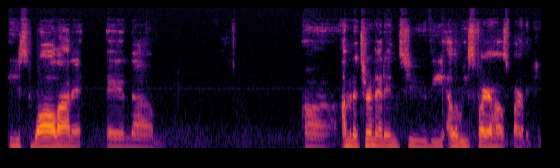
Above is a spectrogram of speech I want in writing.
east wall on it, and um, uh, I'm going to turn that into the Eloise Firehouse Barbecue.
